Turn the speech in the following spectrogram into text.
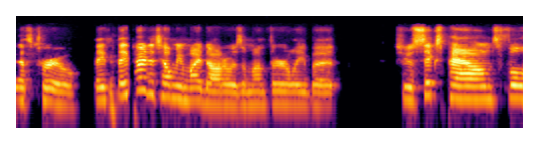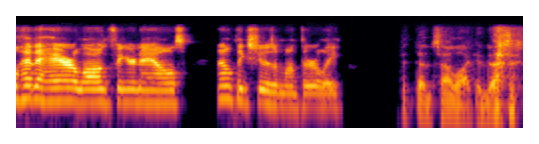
That's true. They they tried to tell me my daughter was a month early, but she was six pounds, full head of hair, long fingernails. I don't think she was a month early. That doesn't sound like it, does it?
